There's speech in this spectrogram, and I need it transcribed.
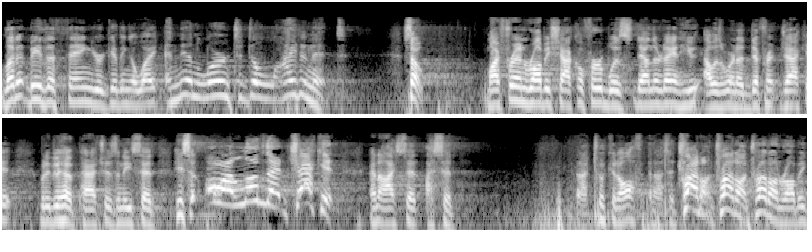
Let it be the thing you're giving away and then learn to delight in it. So, my friend Robbie Shackelford was down there today, and he, I was wearing a different jacket, but it did have patches. And he said, he said, "Oh, I love that jacket." And I said, I said, and I took it off, and I said, "Try it on, try it on, try it on, Robbie."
